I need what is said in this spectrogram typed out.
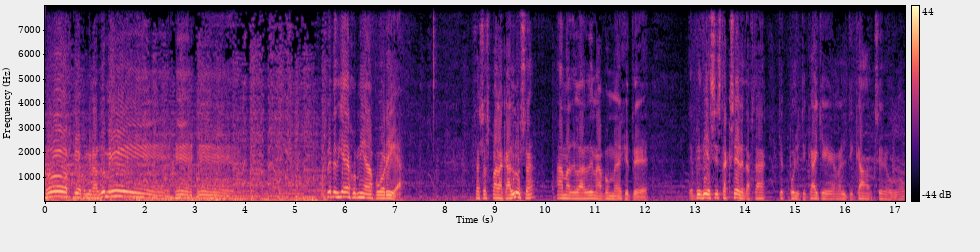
Ωχ, τι έχουμε να δούμε Ρε παιδιά έχω μία απορία. Θα σας παρακαλούσα Άμα δηλαδή να πούμε έχετε Επειδή εσείς τα ξέρετε αυτά Και πολιτικά και αναλυτικά Ξέρω εγώ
